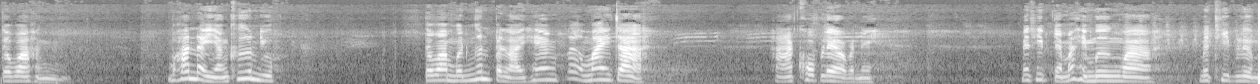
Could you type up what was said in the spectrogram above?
แต่ว่าหังบ้านไหนยังขึ้นอยู่ แต่ว่าเมิดเงินไปหลายแห้งเริ่มไม่จ้ะ หาครบแล้ววันนี้แม่ทิพย์จะมาให้เมืองว่าแม่ทิพย์เริ่ม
